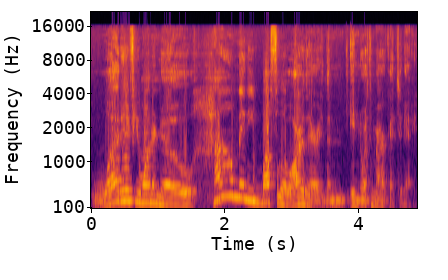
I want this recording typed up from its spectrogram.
what if you want to know how many buffalo are there in, the, in North America today?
